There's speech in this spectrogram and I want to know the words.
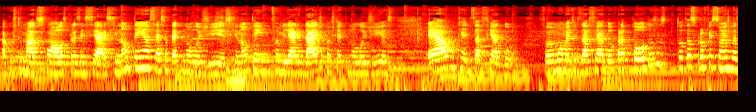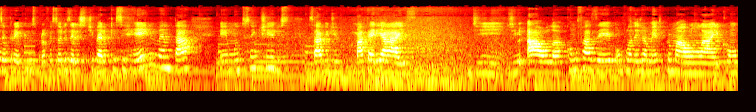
acostumados com aulas presenciais, que não têm acesso a tecnologias, que não têm familiaridade com as tecnologias. É algo que é desafiador. Foi um momento desafiador para todas, todas as profissões, mas eu creio que os professores eles tiveram que se reinventar em muitos sentidos, sabe? De materiais, de, de aula, como fazer um planejamento para uma aula online, como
